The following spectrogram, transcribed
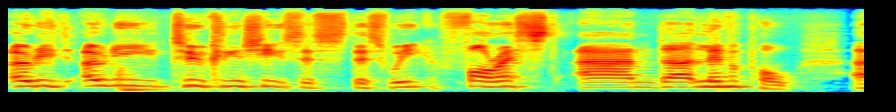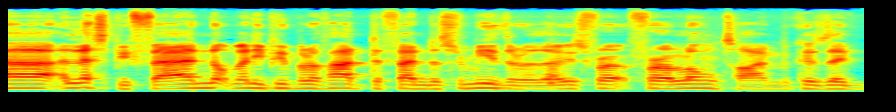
only only two clean sheets this, this week Forest and uh, Liverpool. Uh, and let's be fair, not many people have had defenders from either of those for, for a long time because they've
